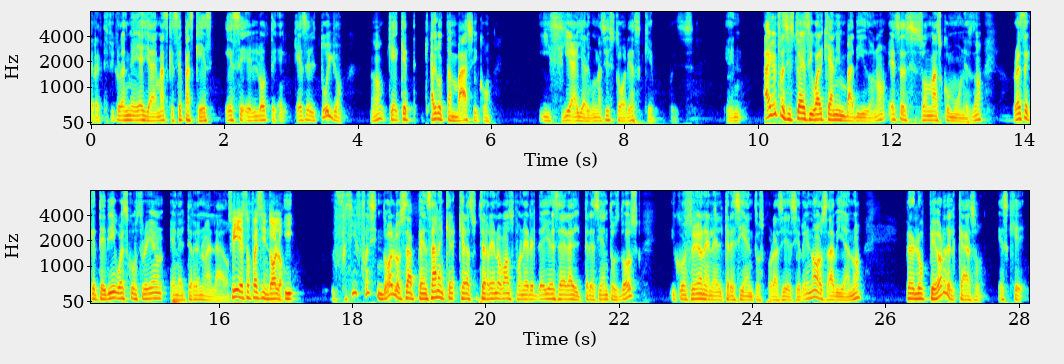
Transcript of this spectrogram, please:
te rectifico las medias y además que sepas que es ese el lote, que es el tuyo, ¿no? Que, algo tan básico. Y sí hay algunas historias que, pues, hay otras historias igual que han invadido, ¿no? Esas son más comunes, ¿no? Pero este que te digo es construyeron en el terreno al lado. Sí, eso fue sin dolo. Y sí, fue sin dolo. O sea, pensaron que, era su terreno, vamos a poner el de ellos, ese era el 302. Y construyeron en el 300, por así decirlo. Y no lo sabía, ¿no? Pero lo peor del caso es que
